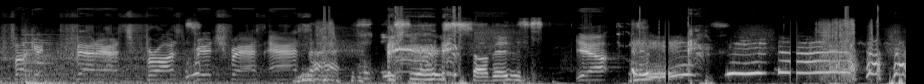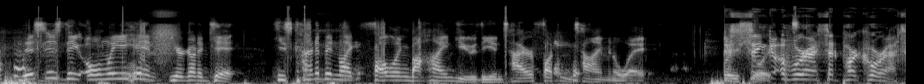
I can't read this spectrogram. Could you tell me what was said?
Fucking fat ass frost bitch, fast ass. You see where her sub is? Yeah. This is the only hint you're gonna get. He's kind of been like following behind you the entire fucking time in a way. Very Just think of where I said parkour at.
